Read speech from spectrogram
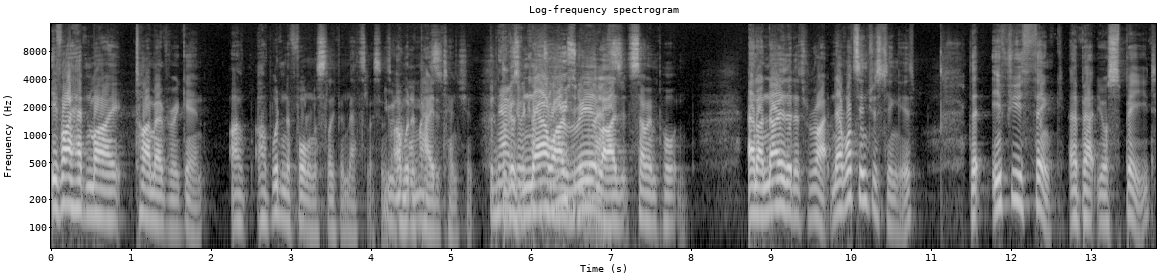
if I had my time over again, I, I wouldn't have fallen asleep in maths lessons. I would have more paid maths. attention. But now because he's gonna come now I you to do the realise it's so important. And I know that it's right. Now, what's interesting is that if you think about your speed,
